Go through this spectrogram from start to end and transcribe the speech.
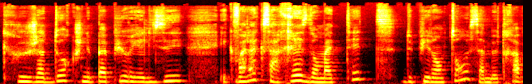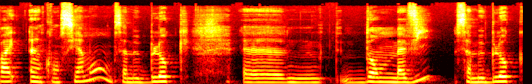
que j'adore, que je n'ai pas pu réaliser, et que voilà, que ça reste dans ma tête depuis longtemps, et ça me travaille inconsciemment, ça me bloque euh, dans ma vie, ça me bloque,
